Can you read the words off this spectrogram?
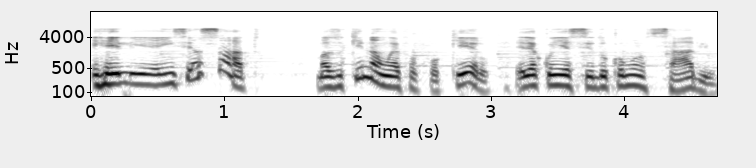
ele é insensato. Mas o que não é fofoqueiro, ele é conhecido como sábio.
